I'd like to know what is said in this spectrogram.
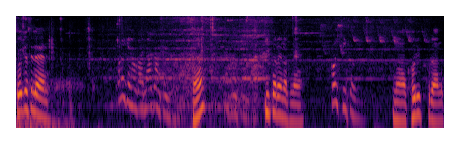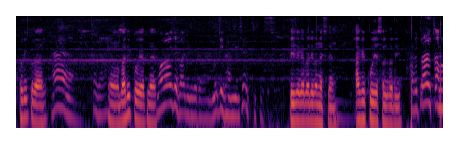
কই গেছিলেন? হ্যাঁ? কি করেন আপনি? না খড়ি পুরান খড়ি পুরান হ্যাঁ। বাড়ি কই আপনার? ওই যে বাড়ি গেলে নদী ভাঙি আছে ঠিক আছে। এই জায়গায় বাড়ি বানাইছেন? আগে কই আসল বাড়ি? আগে তো ওই কানো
